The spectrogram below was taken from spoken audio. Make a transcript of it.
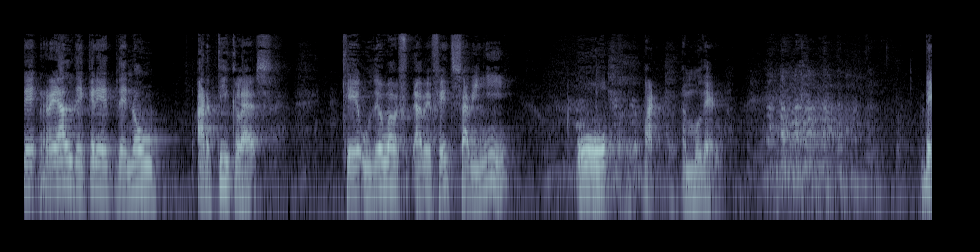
de real decret de nou articles que ho deu haver fet Savigny o... bueno, em modero. Bé.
